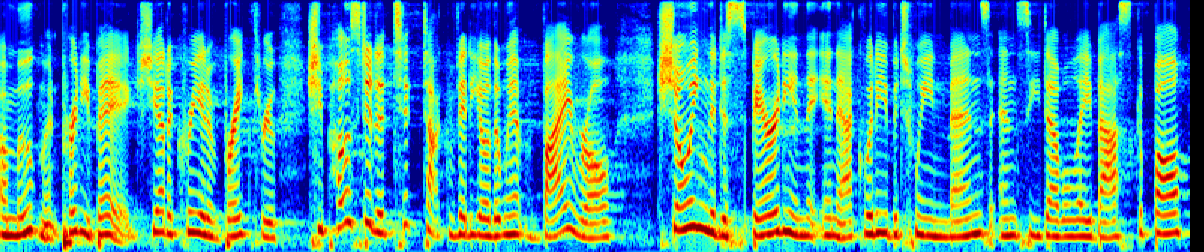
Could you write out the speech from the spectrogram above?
a, movement pretty big. She had a creative breakthrough. She posted a TikTok video that went viral showing the disparity and the inequity between men's NCAA basketball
